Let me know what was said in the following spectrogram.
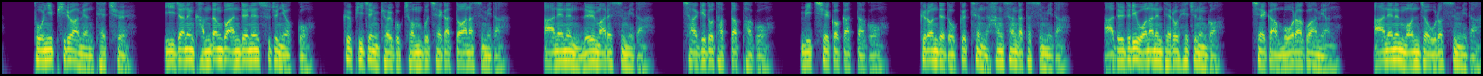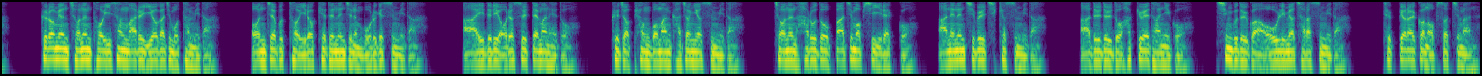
돈이 필요하면 대출, 이자는 감당도 안 되는 수준이었고 그 빚은 결국 전부 제가 떠안았습니다. 아내는 늘 말했습니다. 자기도 답답하고 미칠 것 같다고. 그런데도 끝은 항상 같았습니다. 아들들이 원하는 대로 해주는 거. 제가 뭐라고 하면 아내는 먼저 울었습니다. 그러면 저는 더 이상 말을 이어가지 못합니다. 언제부터 이렇게 됐는지는 모르겠습니다. 아이들이 어렸을 때만 해도 그저 평범한 가정이었습니다. 저는 하루도 빠짐없이 일했고 아내는 집을 지켰습니다. 아들들도 학교에 다니고 친구들과 어울리며 자랐습니다. 특별할 건 없었지만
